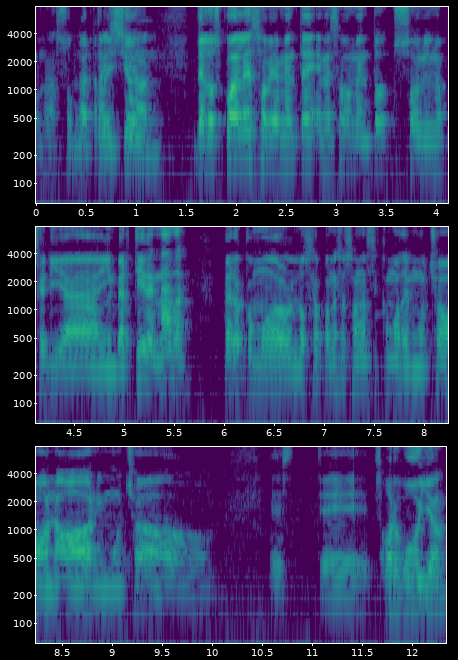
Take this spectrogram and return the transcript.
una super Una tradición de los cuales obviamente en ese momento Sony no quería invertir en nada, pero como los japoneses son así como de mucho honor y mucho este, orgullo,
